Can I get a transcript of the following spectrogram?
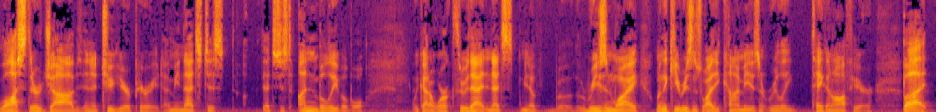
lost their jobs in a two year period. I mean, that's just that's just unbelievable. We got to work through that, and that's you know the reason why one of the key reasons why the economy isn't really taken off here. But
